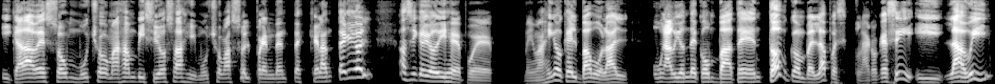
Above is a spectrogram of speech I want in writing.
y cada vez son mucho más ambiciosas y mucho más sorprendentes que la anterior. Así que yo dije, pues me imagino que él va a volar un avión de combate en Top Gun, ¿verdad? Pues claro que sí. Y la vi,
